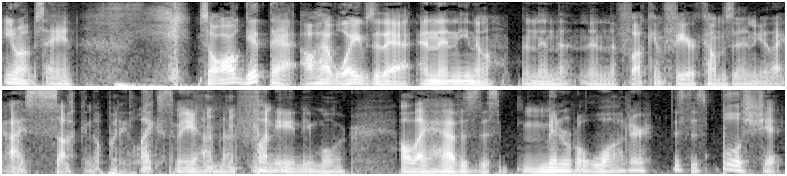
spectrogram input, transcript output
you know what I'm saying. So I'll get that. I'll have waves of that, and then you know, and then the then the fucking fear comes in. You're like, I suck. Nobody likes me. I'm not funny anymore. All I have is this mineral water. This is bullshit.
